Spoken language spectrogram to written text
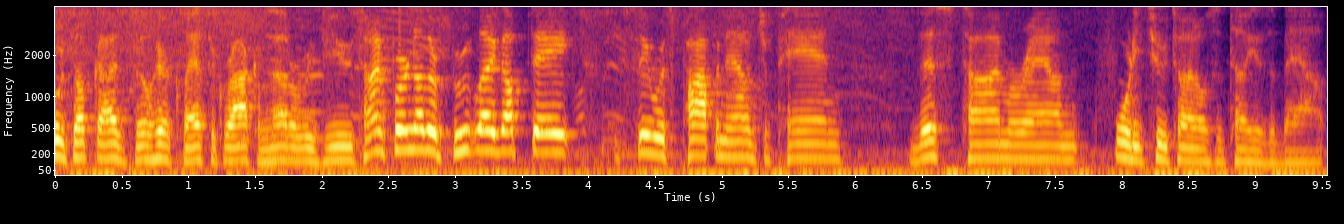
what's up guys? Bill here, Classic Rock and Metal Review. Time for another bootleg update. Let's see what's popping out of Japan. This time around, 42 titles to tell you is about.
